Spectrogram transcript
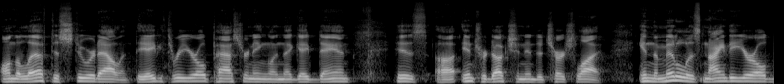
On the left is Stuart Allen, the 83 year old pastor in England that gave Dan his uh, introduction into church life. In the middle is 90 year old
